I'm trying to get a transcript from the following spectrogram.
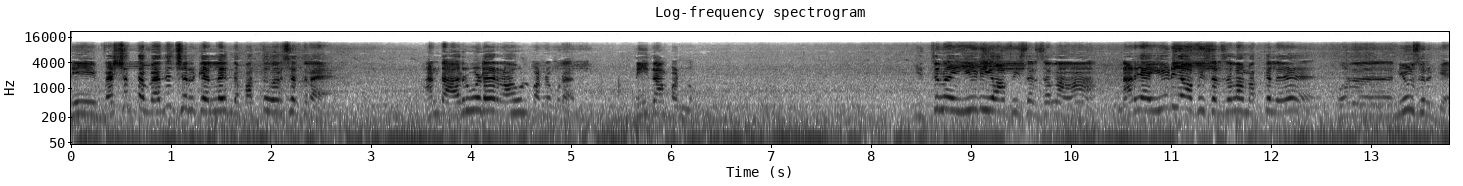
நீ விஷத்தை விதைச்சிருக்கல இந்த பத்து வருஷத்துல. அந்த அறுவடை ராகுல் பண்ணக்கூடாது. நீ தான் பண்ணும். இத்தனை இடி ஆபீசர்ஸ் எல்லாம் நிறைய இடி ஆபீசர்ஸ் எல்லாம் மக்கள் ஒரு நியூஸ் இருக்கு.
